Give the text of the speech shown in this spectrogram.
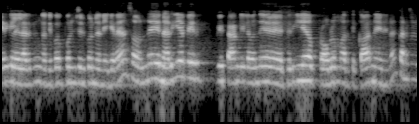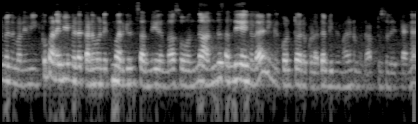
நேர்கள் எல்லாருக்கும் கண்டிப்பா புரிஞ்சிருக்கும்னு நினைக்கிறேன். ஸோ வந்து நிறைய பேர் ஃபேமிலியில வந்து பெரிய ப்ராப்ளமா இருக்கு காரணம் என்னன்னா கணவன் மேல மனைவிக்கும் மனைவி மேல கணவனுக்கும் வருகிறது சந்தேகம் தான். ஸோ வந்து அந்த சந்தேகங்களை நீங்க கொண்டு வரக்கூடாது அப்படிங்கிற மாதிரி நம்ம டாக்டர் சொல்லியிருக்காங்க.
